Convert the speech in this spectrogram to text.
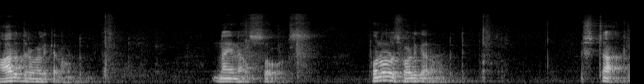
ఆరుద్ర వాళ్ళకి ఎలా ఉంటుంది? నైన్ ఆఫ్ సోర్స్ పునరుస్ వాళ్ళకి ఎలా ఉంటుంది? స్టార్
